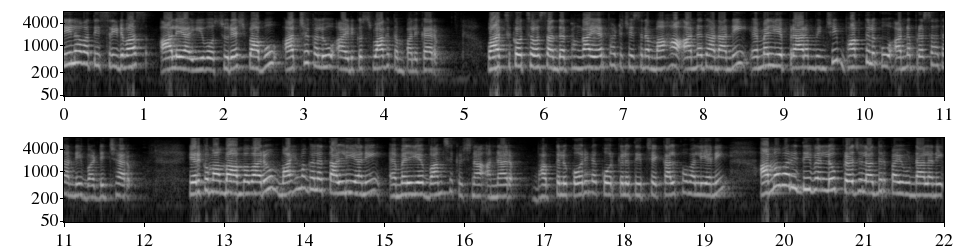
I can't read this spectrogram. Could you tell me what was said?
లీలావతి శ్రీనివాస్ ఆలయ ఈవో సురేష్ బాబు అర్చకులు ఆయనకు స్వాగతం పలికారు. వార్షికోత్సవ సందర్భంగా ఏర్పాటు చేసిన మహా అన్నదానాన్ని ఎమ్మెల్యే ప్రారంభించి భక్తులకు అన్న ప్రసాదాన్ని వడ్డించారు. ఎరుకమాంబ అమ్మవారు మహిమగల తల్లి అని ఎమ్మెల్యే వంశకృష్ణ అన్నారు. భక్తులు కోరిన కోరికలు తీర్చే కల్పవల్లి అని అమ్మవారి దీవెనలు ప్రజలందరిపై ఉండాలని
